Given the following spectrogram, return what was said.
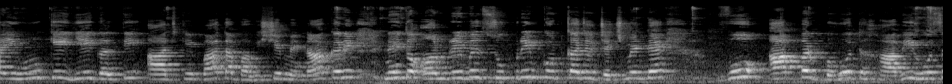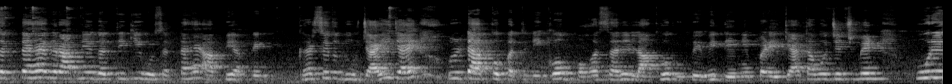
रही हूँ कि ये गलती आज के बाद आप भविष्य में ना करें। नहीं तो ऑनरेबल सुप्रीम कोर्ट का जो जजमेंट है, वो आप पर बहुत हावी हो सकता है। अगर आपने ये गलती की, हो सकता है आप भी अपने घर से तो दूर जा ही जाए। उल्टा आपको पत्नी को बहुत सारे लाखों रुपए भी देने पड़े। क्या था वो जजमेंट पूरे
